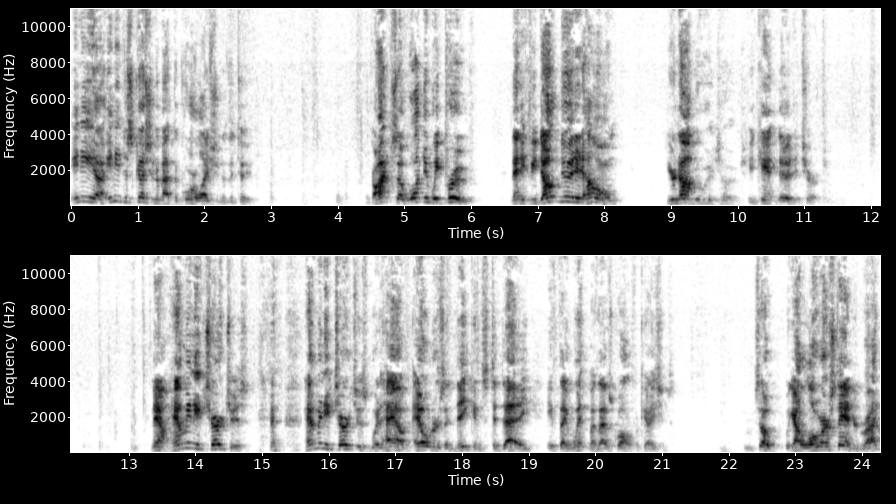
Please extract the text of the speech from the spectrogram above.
any uh, any discussion about the correlation of the two? All right. So what did we prove? That if you don't do it at home, you're not. Do it church. You can't do it at church. Now, how many churches? How many churches would have elders and deacons today if they went by those qualifications? So we got to lower our standard, right?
